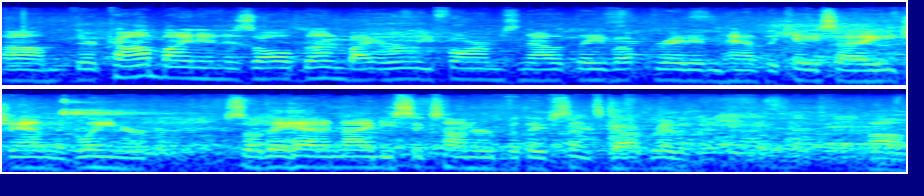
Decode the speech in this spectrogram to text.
Um, their combining is all done by early farms now that they've upgraded and have the Case IH and the Gleaner. So they had a 9600, but they've since got rid of it. Um,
